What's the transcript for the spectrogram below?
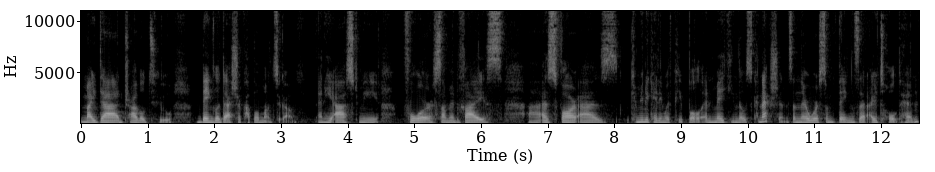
My dad traveled to Bangladesh a couple months ago and he asked me for some advice uh, as far as communicating with people and making those connections. And there were some things that I told him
